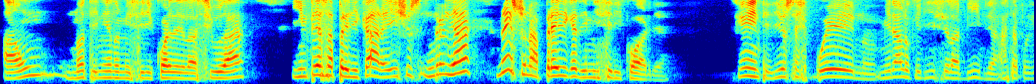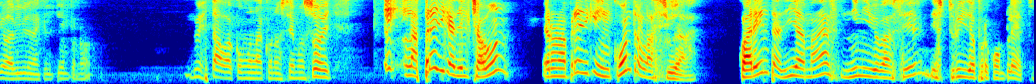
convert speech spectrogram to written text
aún no teniendo misericordia de la ciudad, y empieza a predicar a ellos. En realidad no es una prédica de misericordia. Gente, Dios es bueno, mira lo que dice la Biblia, hasta porque la Biblia en aquel tiempo no, no estaba como la conocemos hoy. La prédica del chabón era una prédica en contra de la ciudad. 40 días más Nínive va a ser destruida por completo.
